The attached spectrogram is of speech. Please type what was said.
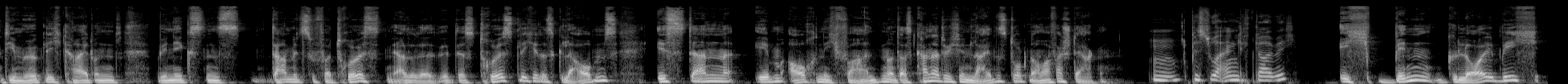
die Möglichkeit und wenigstens damit zu vertrösten. Also das Tröstliche des Glaubens ist dann eben auch nicht vorhanden und das kann natürlich den Leidensdruck nochmal verstärken. Mhm. Bist du eigentlich gläubig? Ich bin gläubig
